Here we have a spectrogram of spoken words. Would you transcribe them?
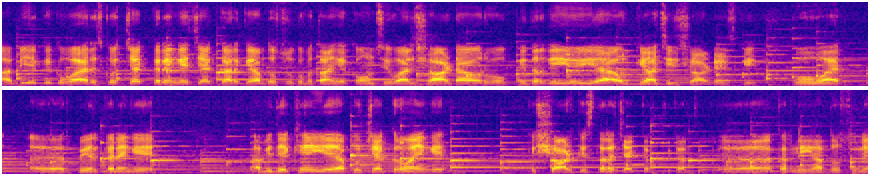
अभी एक एक वायर इसको चेक करेंगे चेक करके आप दोस्तों को बताएँगे कौन सी वायर शॉर्ट है और वो किधर गई हुई है और क्या चीज़ शॉर्ट है इसकी। वो वायर रिपेयर करेंगे। अभी देखें ये आपको चेक करवाएँगे कि शॉर्ट किस तरह चेक करते कर, करनी है आप दोस्तों ने।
